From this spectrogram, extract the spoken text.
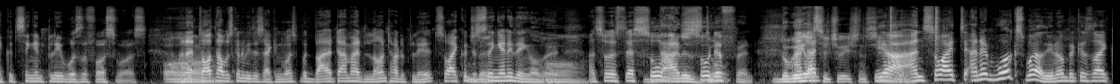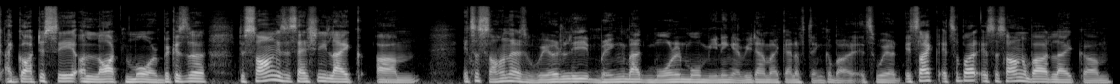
i could sing and play was the first verse and i Oh. thought that was going to be the second verse but by the time i'd learned how to play it so i could just sing anything over Oh. it and so it's, they're so so dope. different the way And our that- situations change. yeah and so i t- and it works well you know because like i got to say a lot more because the the song is essentially like um it's a song that is weirdly bringing back more and more meaning every time i kind of think about it it's weird it's like it's about it's a song about like um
